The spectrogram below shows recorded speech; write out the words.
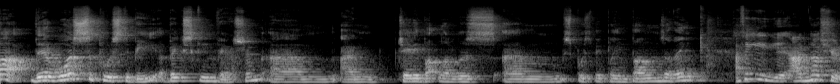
But there was supposed to be a big screen version, um, and Jerry Butler was um, supposed to be playing Burns, I think. I think he- I'm not sure.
